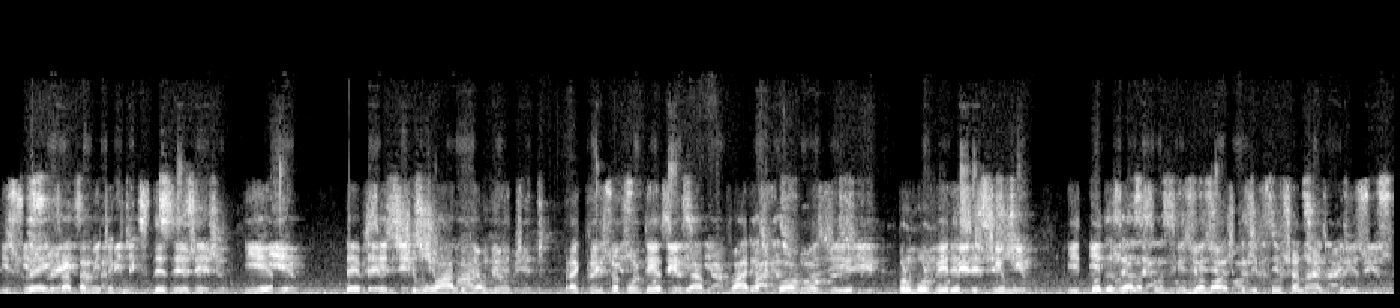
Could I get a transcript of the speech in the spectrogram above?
Isso é exatamente aquilo que se deseja. e é, deve ser estimulado realmente para que isso aconteça. E há várias formas de promover esse estímulo e todas elas são fisiológicas e funcionais. Por isso,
